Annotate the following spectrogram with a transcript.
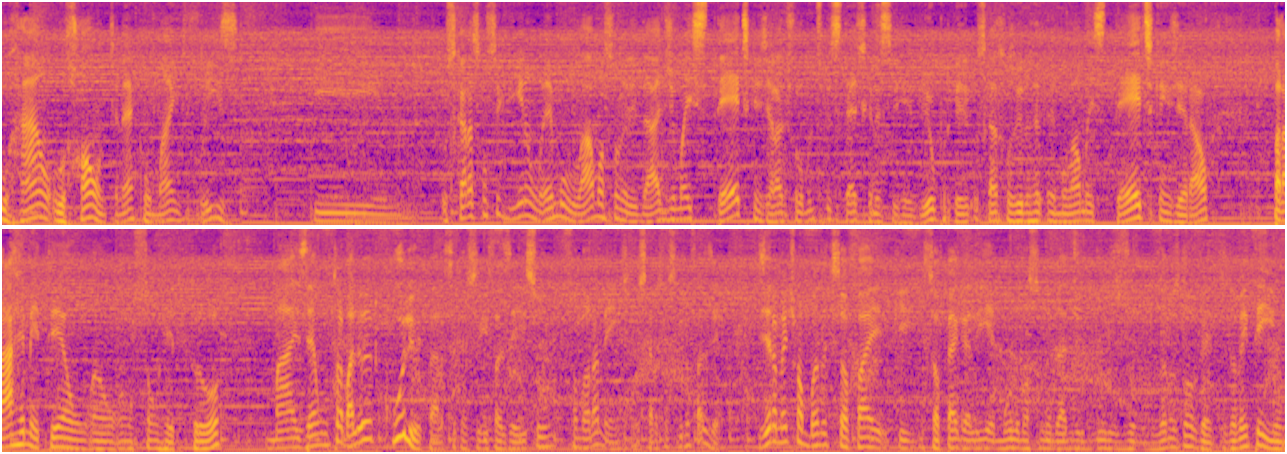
O, Hound, o Haunt, né? Com Mind Freeze. E os caras conseguiram emular uma sonoridade, uma estética em geral. A gente falou muito sobre estética nesse review, porque os caras conseguiram emular uma estética em geral para remeter a um, a, um, a um, som retrô. Mas é um trabalho hercúleo, cara, você conseguir fazer isso sonoramente. Os caras conseguiram fazer. Geralmente uma banda que só faz, que só pega ali e emula uma sonoridade dos, dos anos 90, 91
